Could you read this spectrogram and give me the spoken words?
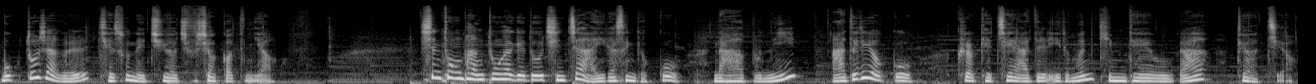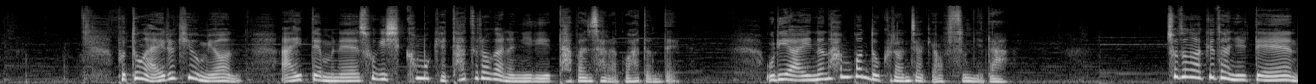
목도장을 제 손에 쥐어 주셨거든요. 신통방통하게도 진짜 아이가 생겼고 나아보니 아들이었고 그렇게 제 아들 이름은 김대우가 되었지요. 보통 아이를 키우면 아이 때문에 속이 시커멓게 타들어가는 일이 다반사라고 하던데 우리 아이는 한 번도 그런 적이 없습니다. 초등학교 다닐 땐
